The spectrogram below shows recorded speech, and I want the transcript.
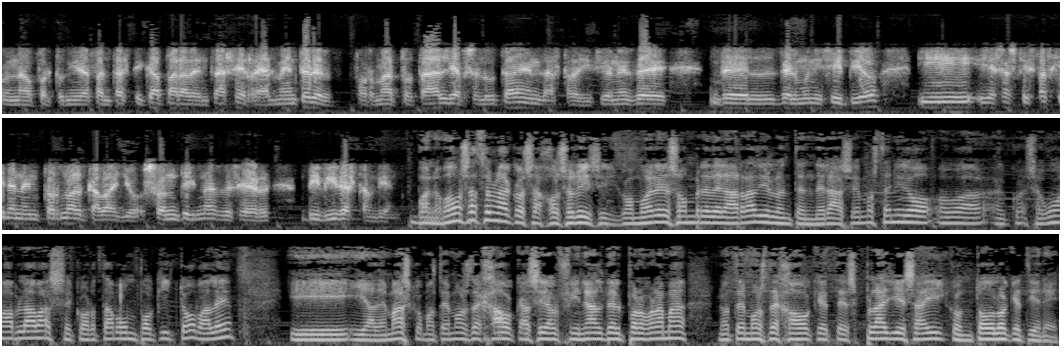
una oportunidad fantástica para adentrarse realmente de forma total y absoluta en las tradiciones de, del, del municipio y, y esas fiestas giran en torno al caballo, son dignas de ser vividas también. Bueno, vamos a hacer una cosa, José Luis, y como eres hombre de la radio lo entenderás. Hemos tenido, según hablabas, se cortaba un poquito, ¿vale? Y, y además, como te hemos dejado casi al final del programa, no te hemos dejado que te explayes ahí con todo lo que tiene.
